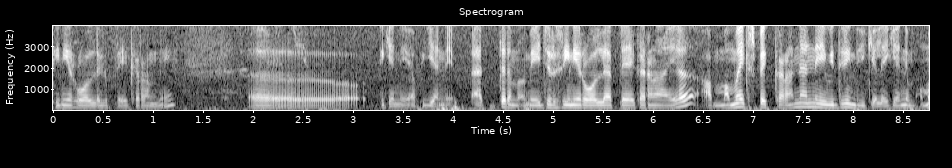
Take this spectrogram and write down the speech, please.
සිනි රෝල් එක ප්ලේ කරන්නේ. එකන අපි කියන්නේ ඇත්තටම මේජර් සිනි රෝල්ල ප්ලේ කරන අය මම එක්ස්පෙක් කරන්න න්නේ විදිරි දී කියලා. ගැන ම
